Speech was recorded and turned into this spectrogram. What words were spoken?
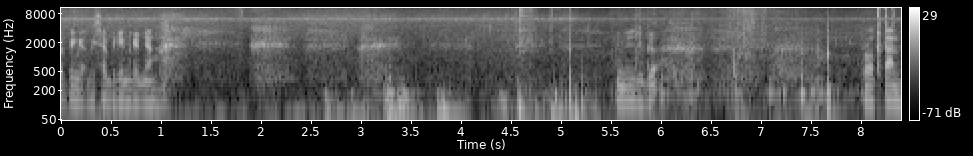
Tapi nggak bisa bikin kenyang. Ini juga rotan.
